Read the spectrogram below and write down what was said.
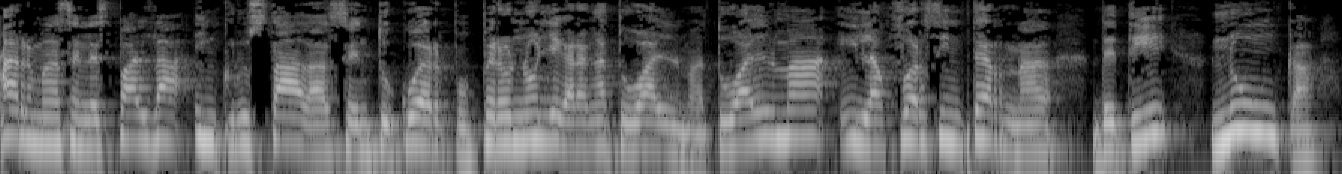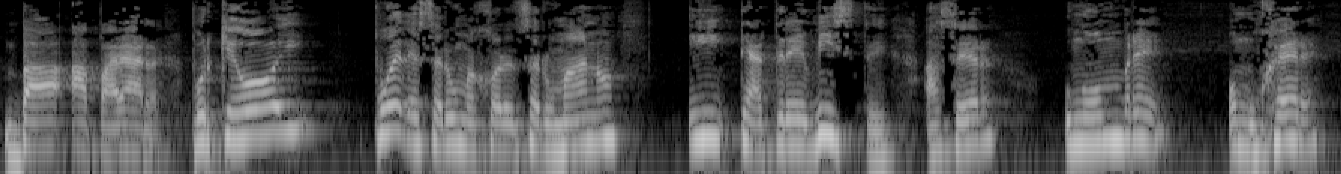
armas en la espalda incrustadas en tu cuerpo, pero no llegarán a tu alma. Tu alma y la fuerza interna de ti nunca va a parar, porque hoy puedes ser un mejor ser humano y te atreviste a ser un hombre o mujer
